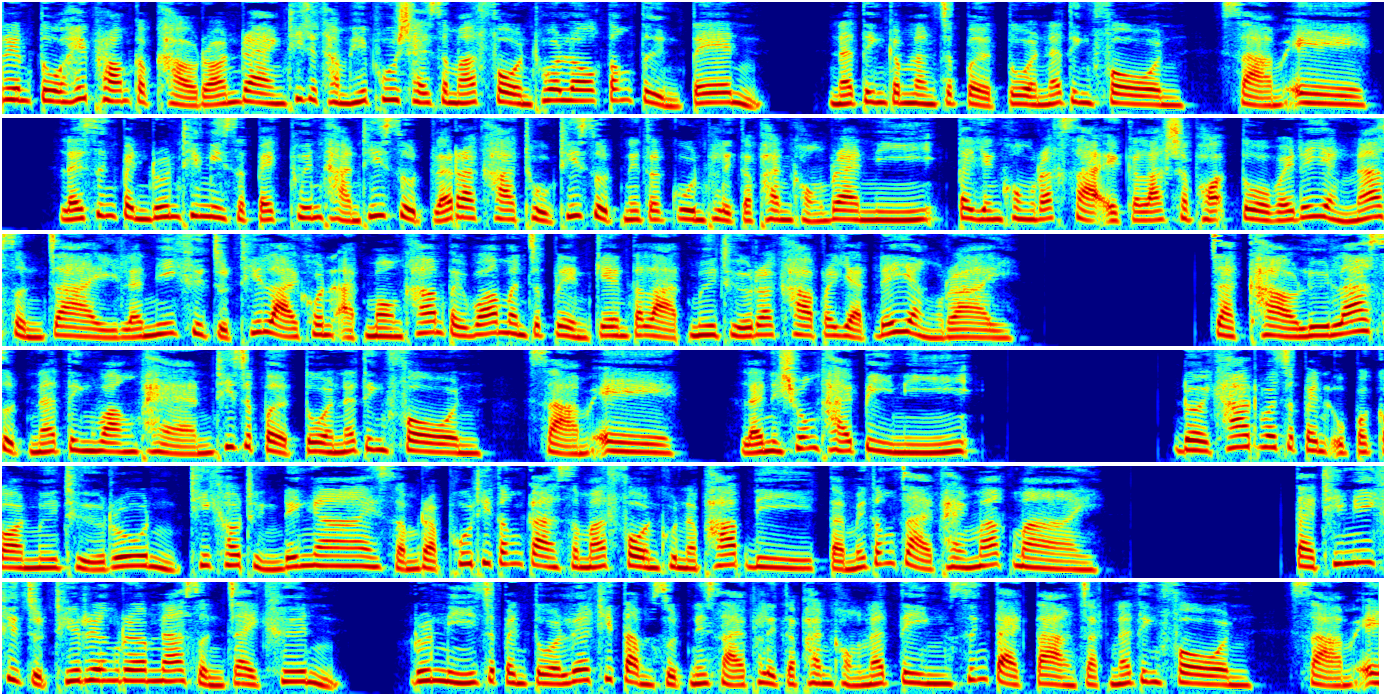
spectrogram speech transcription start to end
เตรียมตัวให้พร้อมกับข่าวร้อนแรงที่จะทำให้ผู้ใช้สมาร์ทโฟนทั่วโลกต้องตื่นเต้น Nothing กำลังจะเปิดตัว Nothing Phone 3A และซึ่งเป็นรุ่นที่มีสเปคพื้นฐานที่สุดและราคาถูกที่สุดในตระกูลผลิตภัณฑ์ของแบรนด์นี้ แต่ยังคงรักษาเอกลักษณ์เฉพาะตัวไว้ได้อย่างน่าสนใจ และนี่คือจุดที่หลายคนอาจมองข้ามไปว่ามันจะเปลี่ยนเกณฑ์ตลาดมือถือราคาประหยัดได้อย่างไร จากข่าวลือล่าสุด Nothing วางแผนที่จะเปิดตัว Nothing Phone 3A และในช่วงท้ายปีนี้ โดยคาดว่าจะเป็นอุปกรณ์มือถือรุ่นที่เข้าถึงได้ง่ายสำหรับผู้ที่ต้องการสมาร์ทโฟนคุณภาพดี แต่ไม่ต้องจ่ายแพงมากมาย แต่ที่นี่คือจุดที่เรื่องเริ่มน่าสนใจขึ้น รุ่นนี้จะเป็นตัวเลือกที่ต่ำสุดในสายผลิตภัณฑ์ของ Nothing ซึ่งแตกต่างจาก Nothing Phone 3A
